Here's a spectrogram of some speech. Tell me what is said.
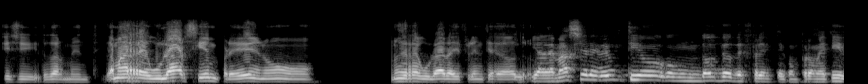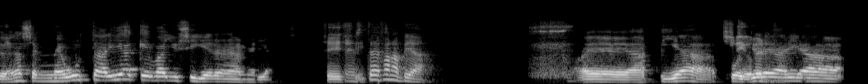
Sí, sí, totalmente. Además regular siempre, ¿eh? No, no irregular a diferencia de otros. Y además se le ve un tío con dos dedos de frente, comprometido. No sé, me gustaría que Bayu siguiera en Almería. Sí, sí. Estefan Apia. Eh, Apia, pues yo le daría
